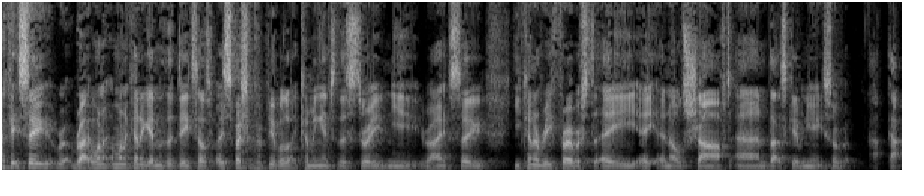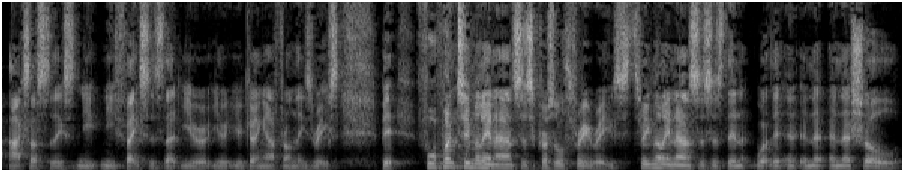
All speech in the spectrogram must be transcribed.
okay so right I want, to, I want to kind of get into the details especially for people are coming into the story new right? So you kind of refurbished a, a, an old shaft and that's given you sort of access to these new, new faces that you're, you're, you're going after on these reefs. But 4.2 million ounces across all three reefs. 3 million ounces is the what the initial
